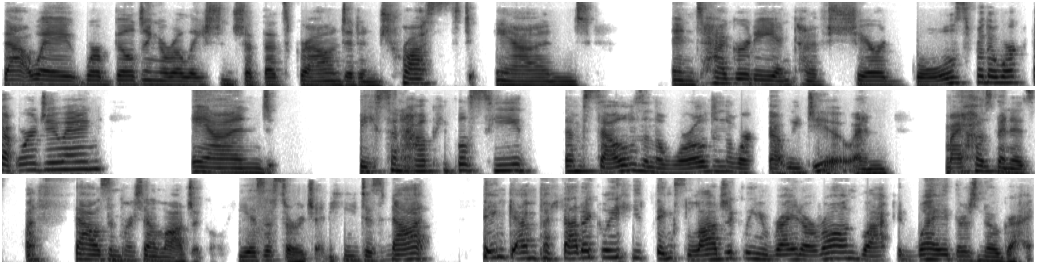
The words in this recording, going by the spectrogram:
That way, we're building a relationship that's grounded in trust and integrity and kind of shared goals for the work that we're doing. And based on how people see themselves in the world and the work that we do. And my husband is a thousand percent logical. He is a surgeon. He does not think empathetically. He thinks logically, right or wrong, black and white. There's no gray.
